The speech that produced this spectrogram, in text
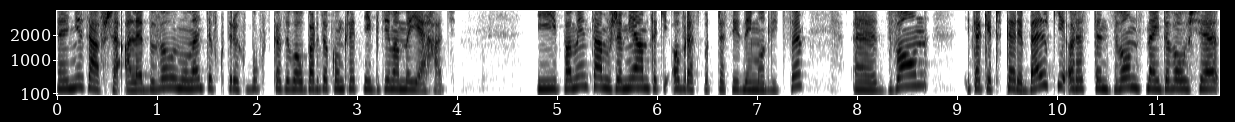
nie zawsze, ale bywały momenty, w których Bóg wskazywał bardzo konkretnie, gdzie mamy jechać. I pamiętam, że miałam taki obraz podczas jednej modlitwy. E, dzwon i takie cztery belki oraz ten dzwon znajdował się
